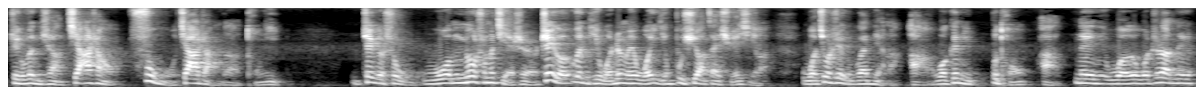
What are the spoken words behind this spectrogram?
这个问题上加上父母家长的同意，这个是我没有什么解释。这个问题，我认为我已经不需要再学习了，我就是这个观点了啊！我跟你不同啊。那我我知道那个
